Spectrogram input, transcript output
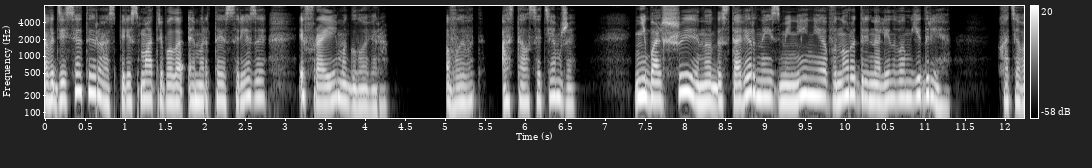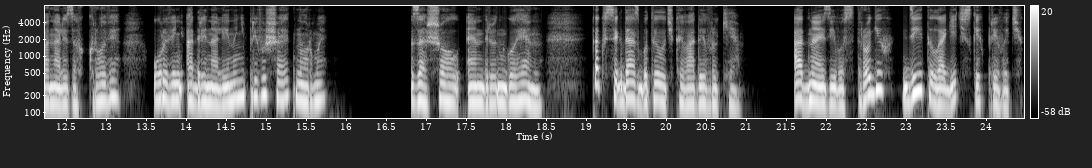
в десятый раз пересматривала МРТ-срезы Эфраима Гловера. Вывод остался тем же. Небольшие, но достоверные изменения в норадреналиновом ядре, хотя в анализах крови уровень адреналина не превышает нормы. Зашел Эндрю Нгуэн, как всегда с бутылочкой воды в руке. Одна из его строгих диетологических привычек.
